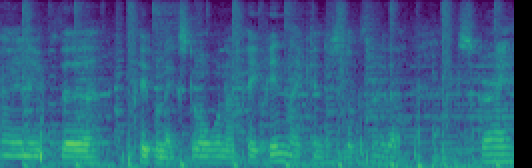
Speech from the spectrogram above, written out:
And if the people next door want to peep in, they can just look through that screen.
